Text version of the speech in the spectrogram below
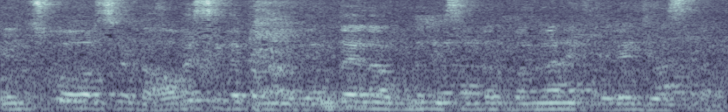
గెలుచుకోవాల్సిన ఆవశ్యకత మనకు ఎంతైనా ఉందని ఈ సందర్భంగా నేను తెలియజేస్తాను.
